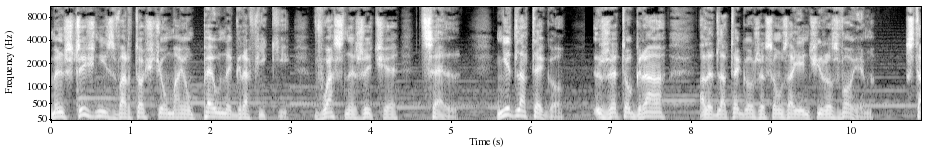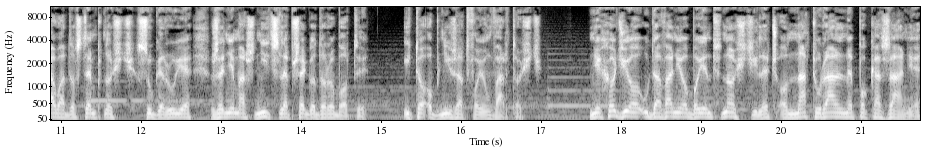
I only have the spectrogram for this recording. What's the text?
Mężczyźni z wartością mają pełne grafiki, własne życie, cel. Nie dlatego, że to gra, ale dlatego, że są zajęci rozwojem. Stała dostępność sugeruje, że nie masz nic lepszego do roboty i to obniża twoją wartość. Nie chodzi o udawanie obojętności, lecz o naturalne pokazanie,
